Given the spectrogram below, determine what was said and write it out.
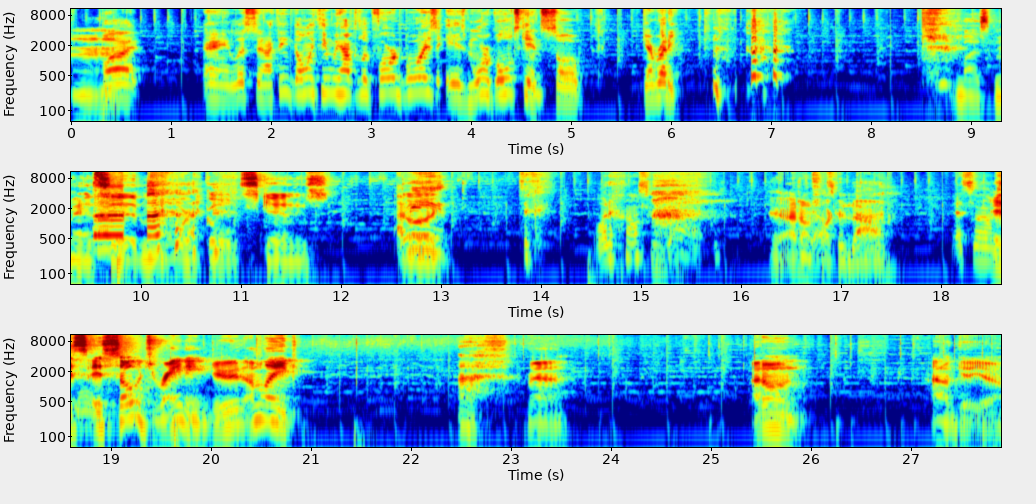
Mhm. But hey, listen, I think the only thing we have to look forward, boys, is more gold skins. So get ready. My man said more gold skins. I mean, what else we got? Yeah, I don't What fucking know. That's what I'm It's saying. it's so draining, dude. I'm like, ah, man. I don't, I don't get it, yo.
